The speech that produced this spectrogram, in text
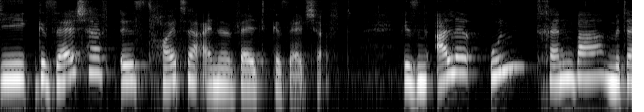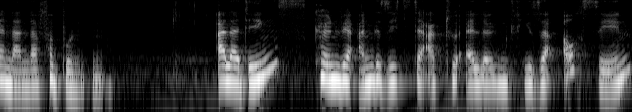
Die Gesellschaft ist heute eine Weltgesellschaft. Wir sind alle untrennbar miteinander verbunden. Allerdings können wir angesichts der aktuellen Krise auch sehen,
